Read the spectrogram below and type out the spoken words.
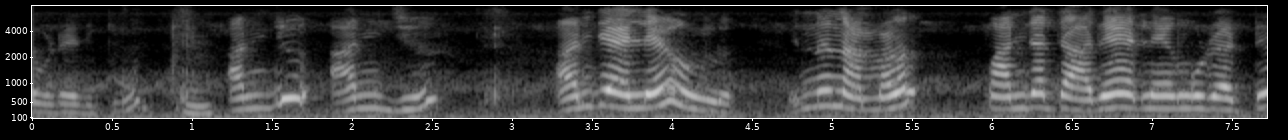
ഇവിടെ ഇരിക്കും അഞ്ച് അഞ്ച് അഞ്ച് ഇലയേ ഉള്ളു. ഇന്ന് നമ്മൾ പഞ്ചസാര ഇലയും കൂടെ ഇട്ട്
